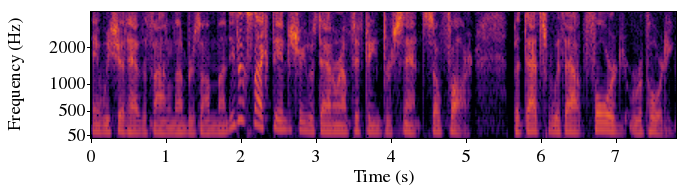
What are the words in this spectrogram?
and we should have the final numbers on Monday. Looks like the industry was down around 15% so far, but that's without Ford reporting.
